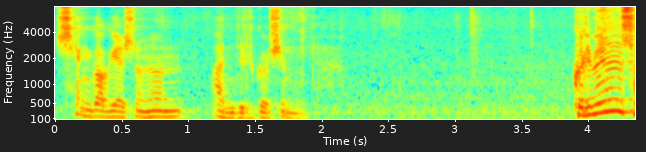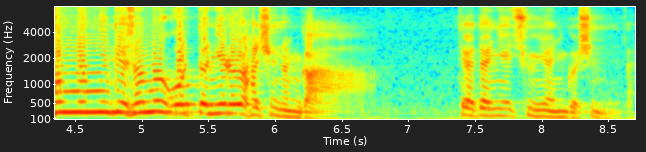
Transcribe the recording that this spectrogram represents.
생각해서는 안 될 것입니다. 그러면 성령님께서는 어떤 일을 하시는가? 대단히 중요한 것입니다.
